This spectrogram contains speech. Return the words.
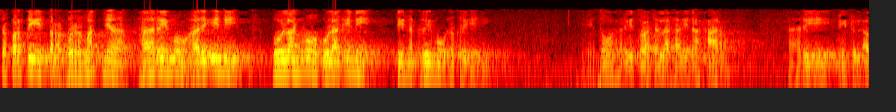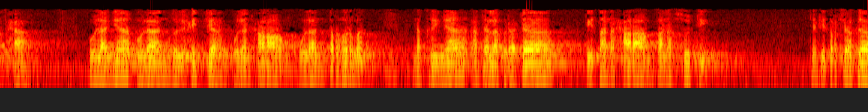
seperti terhormatnya harimu hari ini bulanmu bulan ini di negerimu negeri ini yaitu hari itu adalah hari nahar hari Idul Adha Bulannya bulan Dhul Hijjah, bulan haram, bulan terhormat. Negerinya adalah berada di tanah haram, tanah suci. Jadi terjaga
